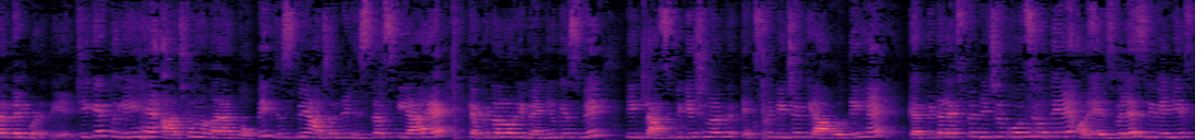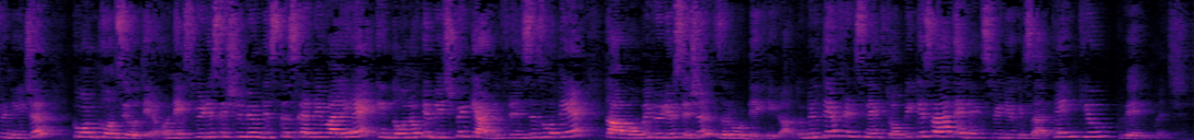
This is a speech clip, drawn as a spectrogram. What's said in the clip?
करने पड़ते हैं। ठीक है? तो ये है आज का हमारा टॉपिक जिसमें आज हमने डिस्कस किया है कैपिटल और रिवेन्यू के इसमें कि क्लासिफिकेशन ऑफ़ एक्सपेंडिचर क्या होते हैं कैपिटल एक्सपेंडिचर कौन से होते हैं और as well as revenue expenditure कौन कौन से होते हैं। और नेक्स्ट वीडियो सेशन में हम डिस्कस करने वाले हैं इन दोनों के बीच में क्या डिफरेंसेस होते हैं तो आप वो भी वीडियो सेशन ज़रूर देखिएगा। तो मिलते हैं फ्रेंड्स नेक्स्ट टॉपिक के साथ एंड नेक्स्ट वीडियो के साथ। थैंक यू वेरी मच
